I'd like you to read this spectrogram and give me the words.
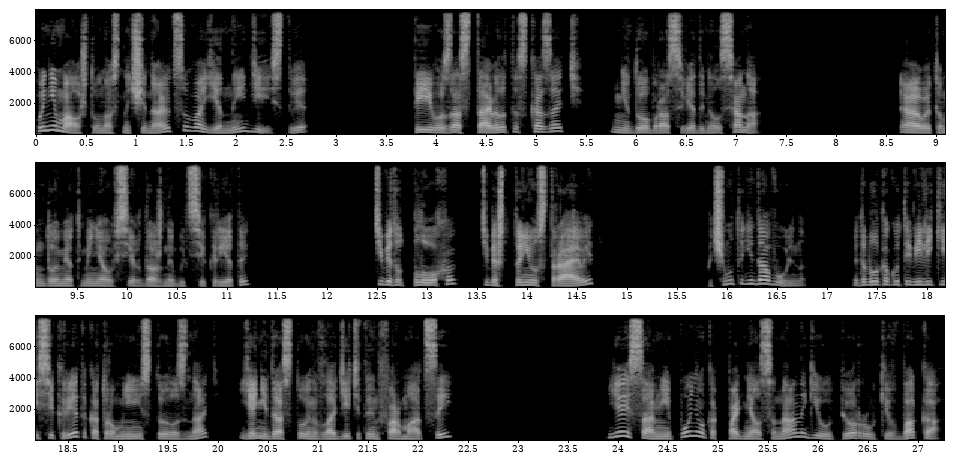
Понимал, что у нас начинаются военные действия. «Ты его заставил это сказать?» — недобро осведомилась она. «А в этом доме от меня у всех должны быть секреты?» «Тебе тут плохо? Тебя что-то не устраивает?» «Почему ты недовольна?» Это был какой-то великий секрет, о котором мне не стоило знать? Я недостоин владеть этой информацией? Я и сам не понял, как поднялся на ноги и упер руки в бока.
